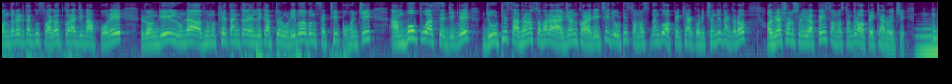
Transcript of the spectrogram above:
ବନ୍ଦରରେ ତାଙ୍କୁ ସ୍ୱାଗତ କରାଯିବା ପରେ ରଙ୍ଗେଇ ଲୁଣ୍ଡା ଅଭିମୁଖେ ତାଙ୍କର ହେଲିକପ୍ଟର ଉଡ଼ିବ ଏବଂ ସେଠି ପହଞ୍ଚି ଆମ୍ବପୁଆ ସେ ଯିବେ ଯେଉଁଠି ସାଧାରଣ ସଭାର ଆୟୋଜନ କରାଯାଇଛି ଯେଉଁଠି ସମସ୍ତେ ତାଙ୍କୁ ଅପେକ୍ଷା କରିଛନ୍ତି ତାଙ୍କର ଅଭିଭାଷଣ ଶୁଣିବା ପାଇଁ ସମସ୍ତଙ୍କ ଆପଣଙ୍କର ଅପେକ୍ଷା ରହିଛି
